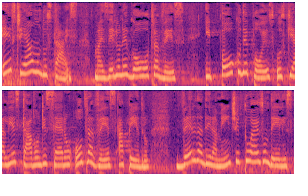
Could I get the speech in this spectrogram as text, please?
Este é um dos tais. Mas ele o negou outra vez. E pouco depois, os que ali estavam disseram outra vez a Pedro: Verdadeiramente tu és um deles,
